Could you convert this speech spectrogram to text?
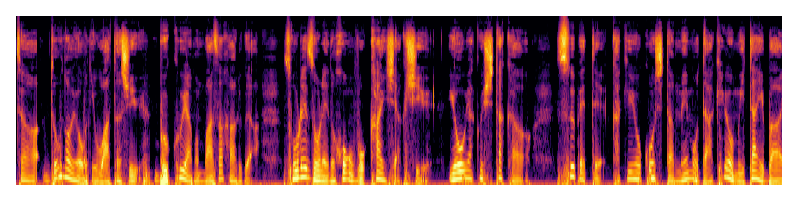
た、どのように私、福山雅治がそれぞれの本を解釈し、要約したかをすべて書き起こしたメモだけを見たい場合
